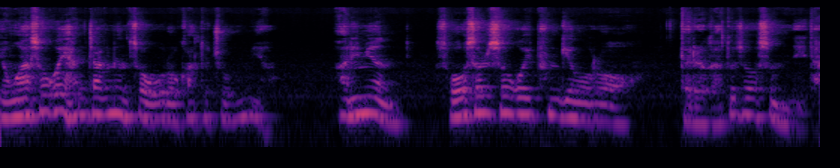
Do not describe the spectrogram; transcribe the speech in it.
영화 속의 한 장면 속으로 가도 좋으며 아니면 소설 속의 풍경으로 들어가도 좋습니다.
